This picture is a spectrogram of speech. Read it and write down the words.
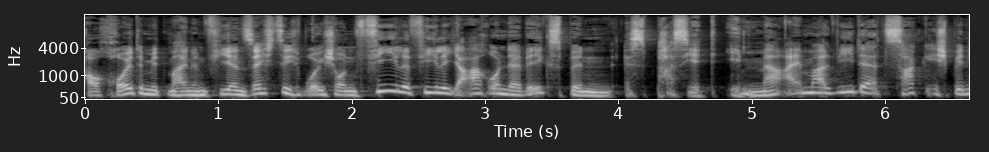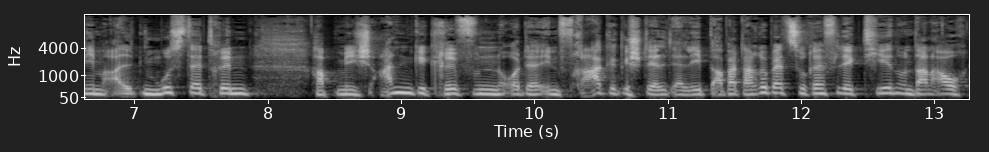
auch heute mit meinen 64, wo ich schon viele, viele Jahre unterwegs bin, es passiert immer einmal wieder. Zack, ich bin im alten Muster drin, habe mich angegriffen oder in Frage gestellt erlebt. Aber darüber zu reflektieren und dann auch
